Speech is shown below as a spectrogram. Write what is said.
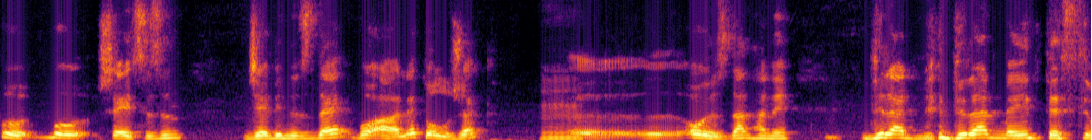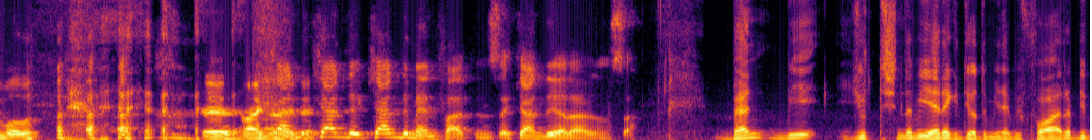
Bu bu şey sizin cebinizde bu alet olacak. Ee, o yüzden hani direnme, direnmeyin teslim olun. evet, aynen kendi, öyle. Kendi, kendi menfaatinize, kendi yararınıza. Ben bir yurt dışında bir yere gidiyordum yine bir fuara. Bir,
